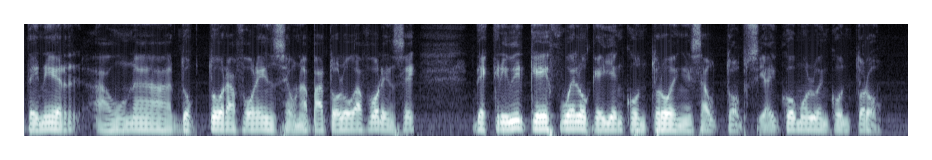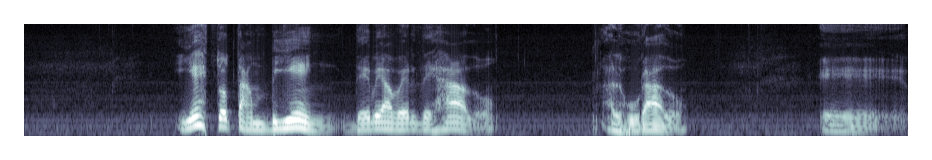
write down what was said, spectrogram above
tener a una doctora forense, a una patóloga forense, describir qué fue lo que ella encontró en esa autopsia y cómo lo encontró. Y esto también debe haber dejado al jurado eh,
